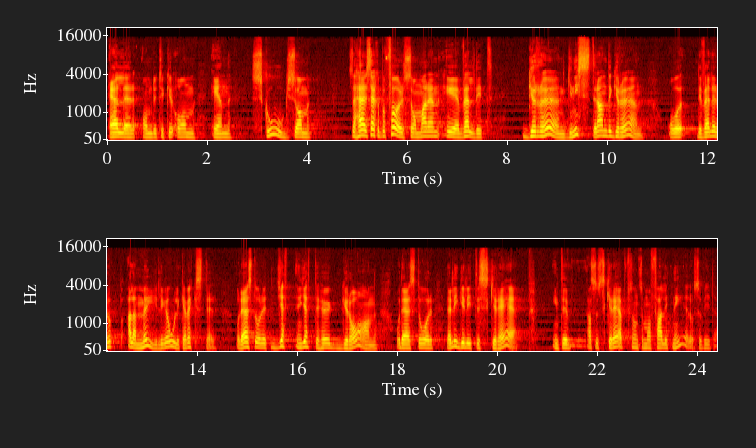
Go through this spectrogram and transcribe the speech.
eller om du tycker om en skog som så här särskilt på försommaren är väldigt grön, gnistrande grön och det väller upp alla möjliga olika växter. Och där står ett, en jättehög gran och där, står, där ligger lite skräp. Inte, alltså skräp sånt som har fallit ner och så vidare.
